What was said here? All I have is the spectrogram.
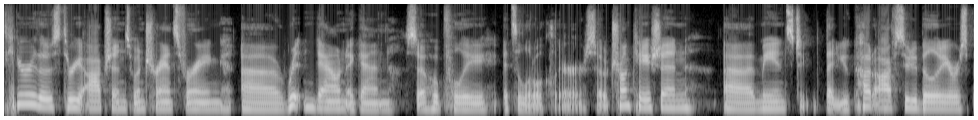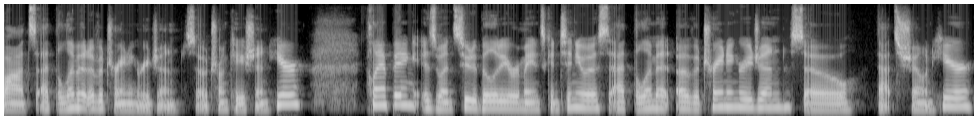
here are those three options when transferring uh, written down again. So hopefully it's a little clearer. So truncation uh, means to, that you cut off suitability response at the limit of a training region. So truncation here. Clamping is when suitability remains continuous at the limit of a training region. So that's shown here.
